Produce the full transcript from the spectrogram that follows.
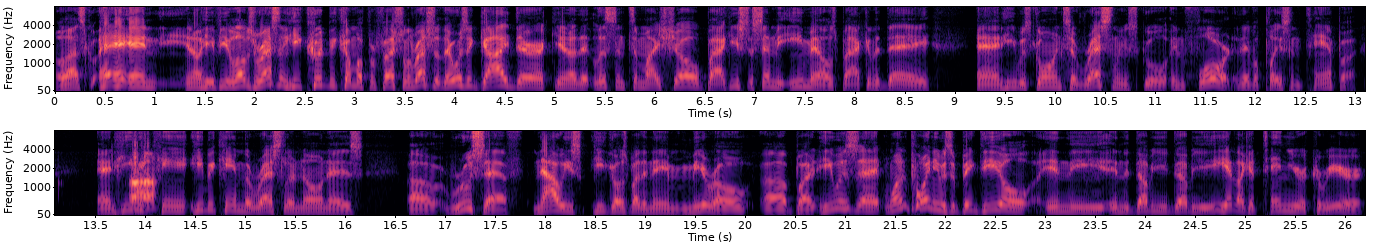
Well, that's cool. Hey, and you know, if he loves wrestling, he could become a professional wrestler. There was a guy, Darrick, you know, that listened to my show back. He used to send me emails back in the day, and he was going to wrestling school in Florida. They have a place in Tampa, and he Uh-huh. became he became the wrestler known as uh, Rusev. Now he's he goes by the name Miro, uh, but he was at one point he was a big deal in the in the WWE. He had like a ten year career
